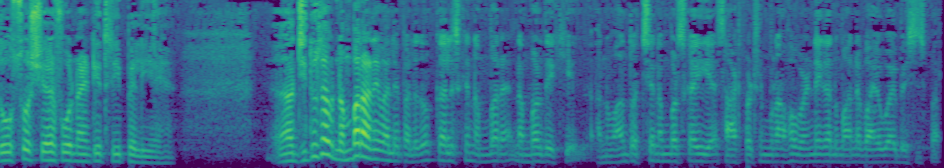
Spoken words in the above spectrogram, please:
दो सौ शेयर फोर नाइन्टी थ्री पे लिए हैं। जीतू साहब नंबर आने वाले पहले तो कल इसके नंबर है। नंबर देखिए, अनुमान तो अच्छे नंबर्स का ही है। साठ परसेंट मुनाफा बढ़ने का अनुमान है वाई वाई बेसिस पर।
